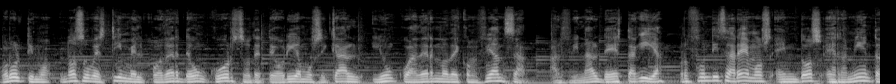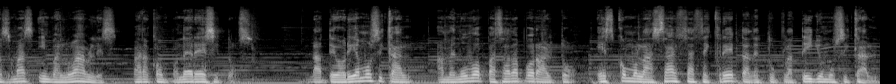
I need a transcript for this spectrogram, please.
Por último, no subestime el poder de un curso de teoría musical y un cuaderno de confianza. Al final de esta guía, profundizaremos en dos herramientas más invaluables para componer éxitos. La teoría musical, a menudo pasada por alto, es como la salsa secreta de tu platillo musical.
